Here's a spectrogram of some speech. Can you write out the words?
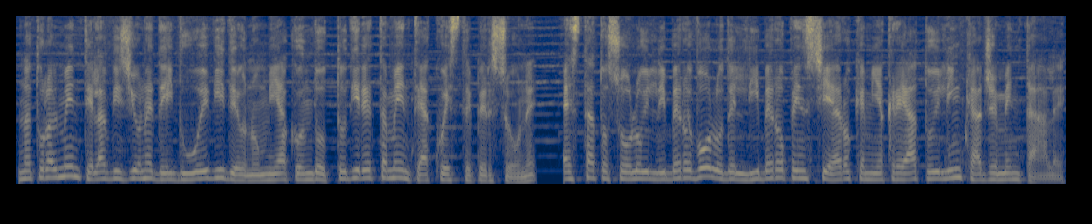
Naturalmente la visione dei due video non mi ha condotto direttamente a queste persone, è stato solo il libero volo del libero pensiero che mi ha creato il linkage mentale.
